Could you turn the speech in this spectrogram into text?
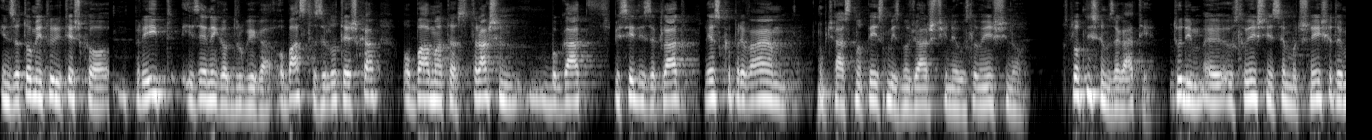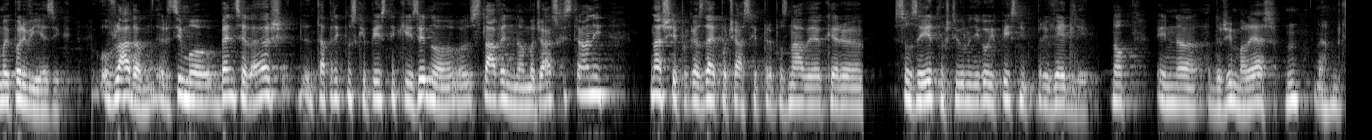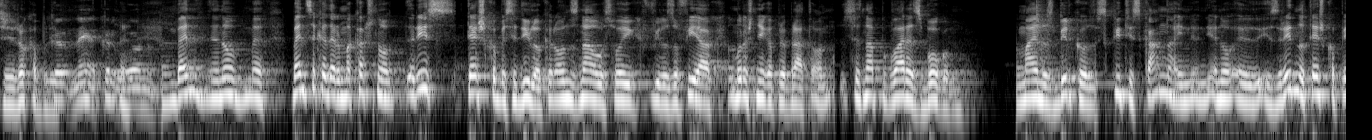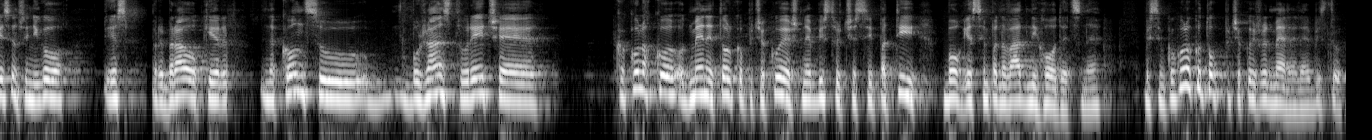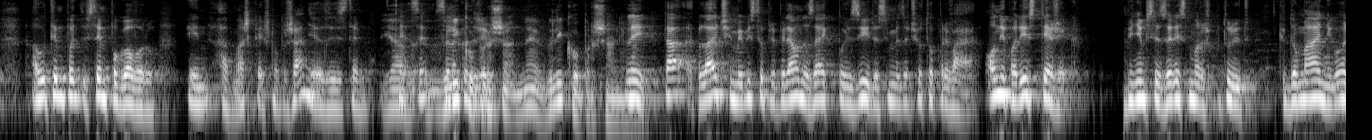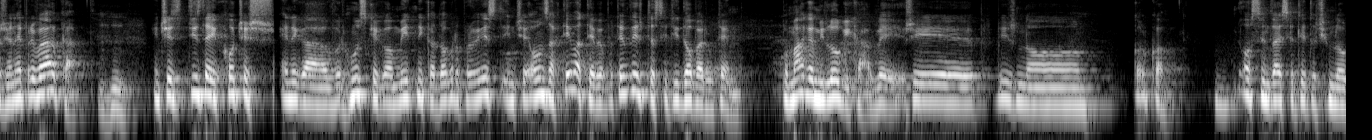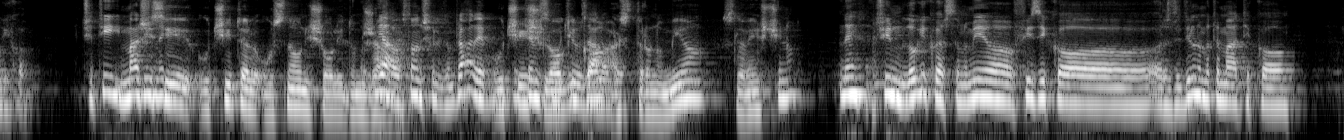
In zato mi je tudi težko preiti iz enega v drugega. Oba sta zelo težka, oba imata strašen, bogat besedni zaklad. Jaz, ko prevajam občasno pesmi iz mačarščine v slovenščino, sploh nisem zagati. Tudi eh, v slovenščini sem močnejši, to je moj prvi jezik. Vladam, recimo Bence Laž, ta prekmorski pesnik je izredno slaven na mačarski strani, naši pa ga zdaj počasi prepoznavajo, ker so zajetno število njegovih pesmi prevedli. No, in uh, držim ali jaz, hm? če že roka boli. Ne, kar govorim. Ben, no, ben se, kadar ima kakšno res težko besedilo, ker on zna v svojih filozofijah, moraš njega prebrati, on se zna pogovarjati z Bogom. Ima eno zbirko skriti iz kamna in eno eh, izredno težko pesem se njegovo jaz prebral, ker na koncu božanstvo reče, kako lahko od mene toliko pričakuješ, ne, v bistvu, če si pa ti Bog, jaz sem pa navadni hodec. Ne. Mislim, kako lahko to pričakuješ od mene, ne, v bistvu, v tem, tem pogovoru. In, a, imaš kakšno vprašanje z tem? Ja, ne, se, veliko, se vprašanje, ne, veliko vprašanje. Lej, ta lajči me je v bistvu pripeljal nazaj k poeziji, da sem začel to prevajati. On je pa res težek. Pri njem se zares moraš potruditi, ker doma je njegova žena prevajalka. Uh mhm. -huh. In če ti zdaj hočeš enega vrhunskega umetnika dobro prevesti, in če on zahteva tebe, potem veš, da si ti dober v tem. Pomaga mi logika. Glej, že približno koliko? 28 let učim logiko. Če ti imaš nek... si učitelj v osnovni šoli domžale, ja, v osnovni šoli domžale, učiš logiko, astronomijo, slovenščino? Ne, učim logiko, astronomijo, fiziko, razvedilno matematiko,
